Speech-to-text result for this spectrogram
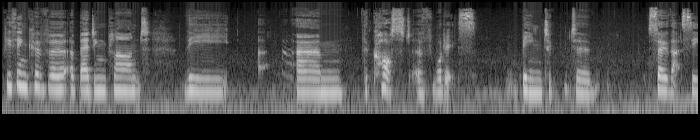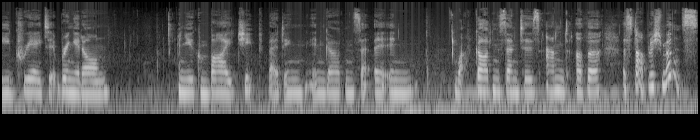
if you think of a, a bedding plant, the um, the cost of what it's been to, to sow that seed, create it, bring it on, and you can buy cheap bedding in garden uh, in well garden centres and other establishments.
